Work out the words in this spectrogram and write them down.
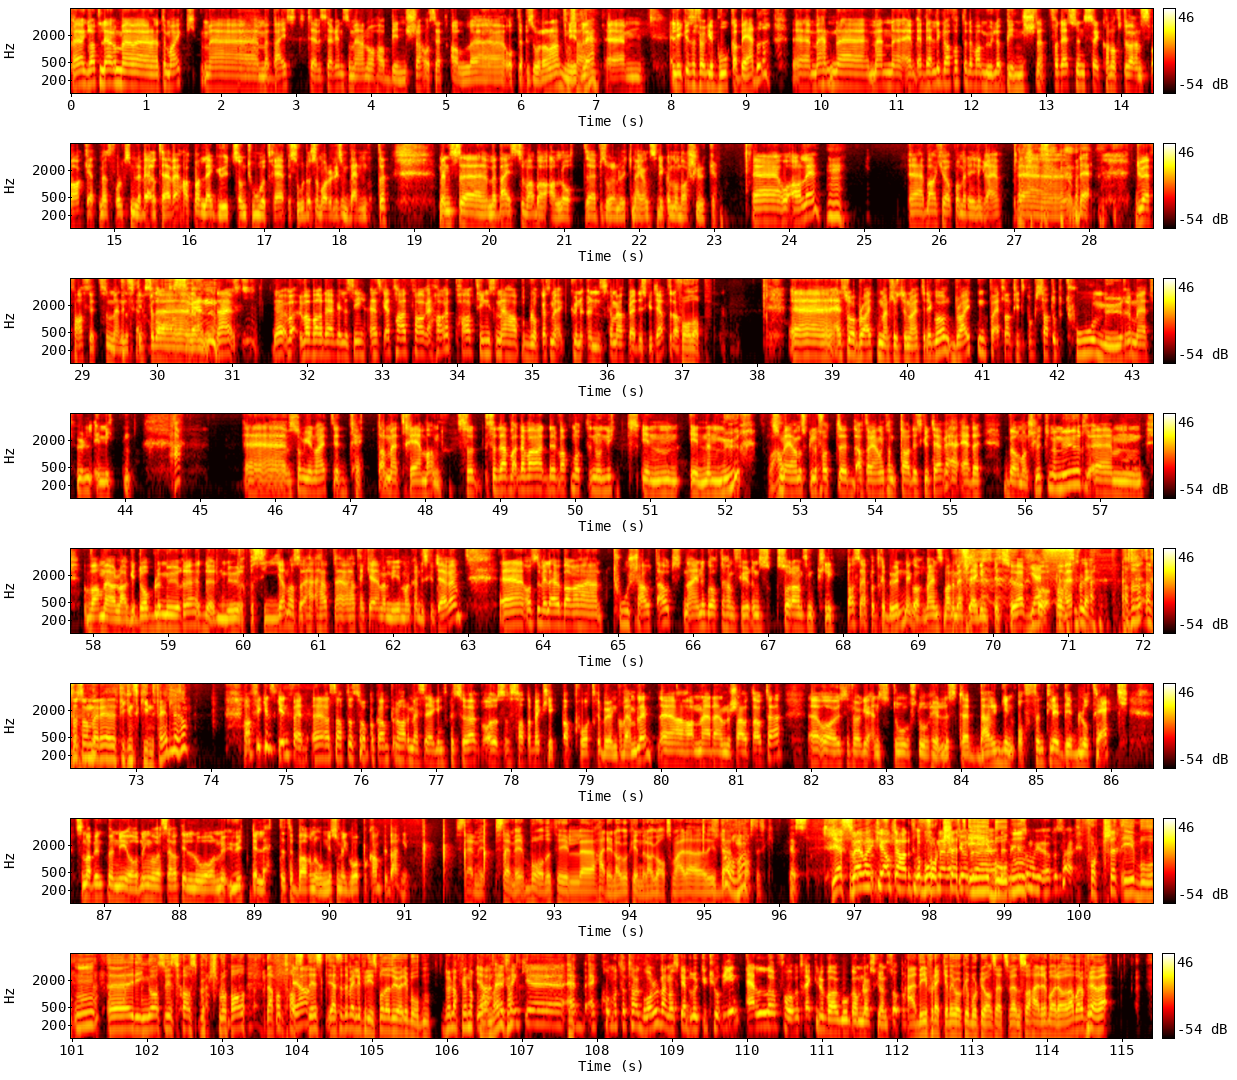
Eh, Gratulerer med, til Mike med, med Beist, TV-serien, som jeg nå har bincha og sett alle åtte episodene. Nydelig. Jeg liker selvfølgelig boka bedre, eh, men, eh, men jeg er veldig glad for at det var mulig å binche det. For det syns jeg kan ofte være en svakhet med folk som leverer TV. At man legger ut sånn to og tre episoder, så må du liksom vente. Mens med Beist så var bare alle åtte episodene ute med en gang, så de kan man bare sluke. Og Ali, eh, bare kjør på med dine greier. Det, det, du er fasit som menneske. Så det, nei, det var bare det jeg ville si. Jeg, skal ta et par, jeg har et par ting som jeg har på blokka som jeg kunne ønska meg at ble diskutert. Da. Få det opp. Eh, jeg så Brighton Manchester United i går. Brighton på et eller annet tidspunkt satte opp to murer med et hull i midten. Eh, som United tetta med tre mann. Så, så det, var, det, var, det var på en måte noe nytt innen, innen mur. Som jeg gjerne skulle fått eh, at jeg gjerne kan ta og diskutere. Er- det, bør man slutte med mur? Um, hva med å lage doble murer? Mur på sidene? Altså, her, her, her tenker jeg det er mye man kan diskutere. Uh, og så vil jeg jo bare ha to shout-outs. Den ene går til han fyren så han som klippa seg på tribunen i går. Det var en som hadde med seg egen frisør på, Yes! på Wembley. Altså, altså sånn dere fikk en skinfade, liksom? Han fikk en skinfade eh, og satt og så på kampen og hadde med seg egen frisør. Og satt og ble klippa på tribunen på Wembley. Eh, Han er det en shout-out til. Eh, Og selvfølgelig en stor stor hyllest til Bergen offentlige bibliotek, som har begynt med en ny ordning hvor jeg ser at de låner ut billetter til barn og unge som vil gå på kamp i Bergen. Stemmer. stemmer. Både til eh, herrelag og kvinnelag og alt som er. eh, Det er fantastisk. Yes. Yes, vet Fortsett i boden. Fortsett i boden. Uh, ring oss hvis du har spørsmål. Det er fantastisk. Jeg setter veldig pris på det du gjør i boden. Du har lagt igjen Ja, der, ikke sant? tenker jeg, jeg kommer til å ta gulvet. Nå skal jeg bruke klorin, eller foretrekker du bare god gammeldags grønnsåpe? Nei, De flekkene går ikke bort uansett, Sven, så her er det bare, det er bare å prøve.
